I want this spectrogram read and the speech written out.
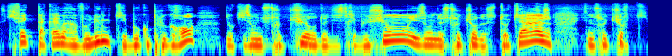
Ce qui fait que tu as quand même un volume qui est beaucoup plus grand. Donc, ils ont une structure de distribution, ils ont une structure de stockage, ils ont une structure qui,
